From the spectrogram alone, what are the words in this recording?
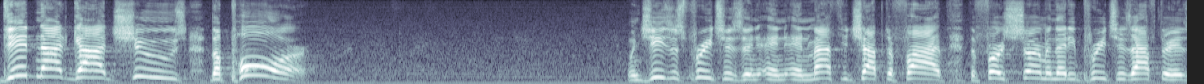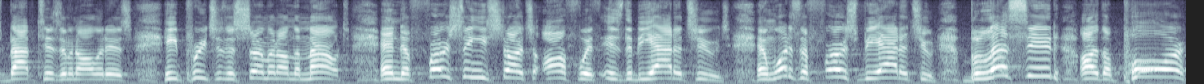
Did not God choose the poor? When Jesus preaches in, in, in, Matthew chapter 5, the first sermon that he preaches after his baptism and all it is, he preaches the Sermon on the Mount. And the first thing he starts off with is the Beatitudes. And what is the first Beatitude? Blessed are the poor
